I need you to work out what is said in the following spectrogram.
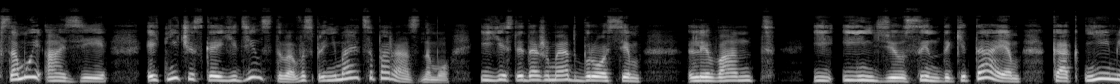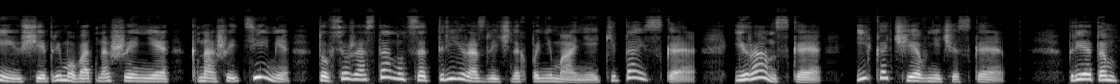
В самой Азии этническое единство воспринимается по-разному, и если даже мы отбросим Левант и Индию с Индокитаем, как не имеющие прямого отношения к нашей теме, то все же останутся три различных понимания – китайское, иранское и кочевническое. При этом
